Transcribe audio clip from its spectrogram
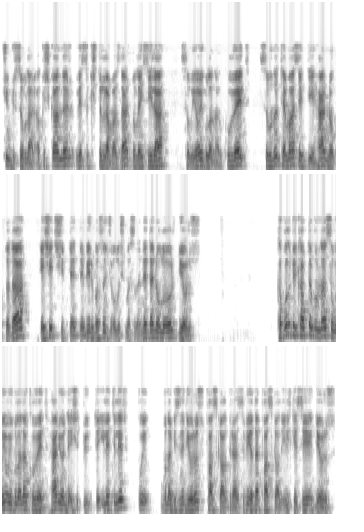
Çünkü sıvılar akışkandır ve sıkıştırılamazlar. Dolayısıyla sıvıya uygulanan kuvvet sıvının temas ettiği her noktada eşit şiddette bir basınç oluşmasına neden olur diyoruz. Kapalı bir kapta bulunan sıvıya uygulanan kuvvet her yönde eşit büyüklükte iletilir. Bu, buna biz ne diyoruz? Pascal prensibi ya da Pascal ilkesi diyoruz.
